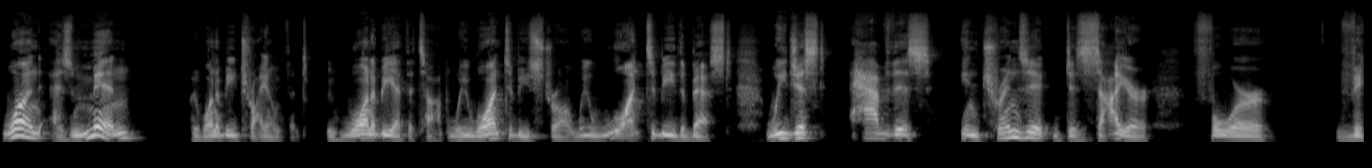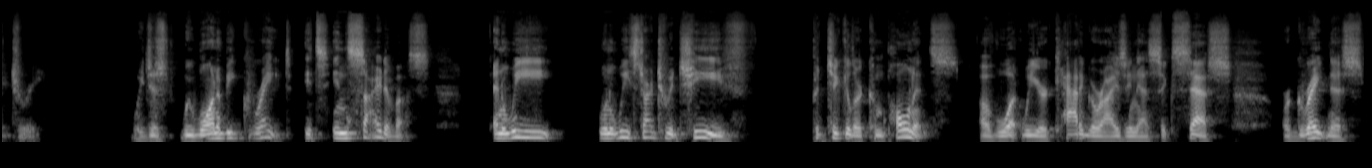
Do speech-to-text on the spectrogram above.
one, as men, we want to be triumphant. We want to be at the top. We want to be strong. We want to be the best. We just have this intrinsic desire for victory. We just, we want to be great. It's inside of us. And we, when we start to achieve particular components of what we are categorizing as success or greatness,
